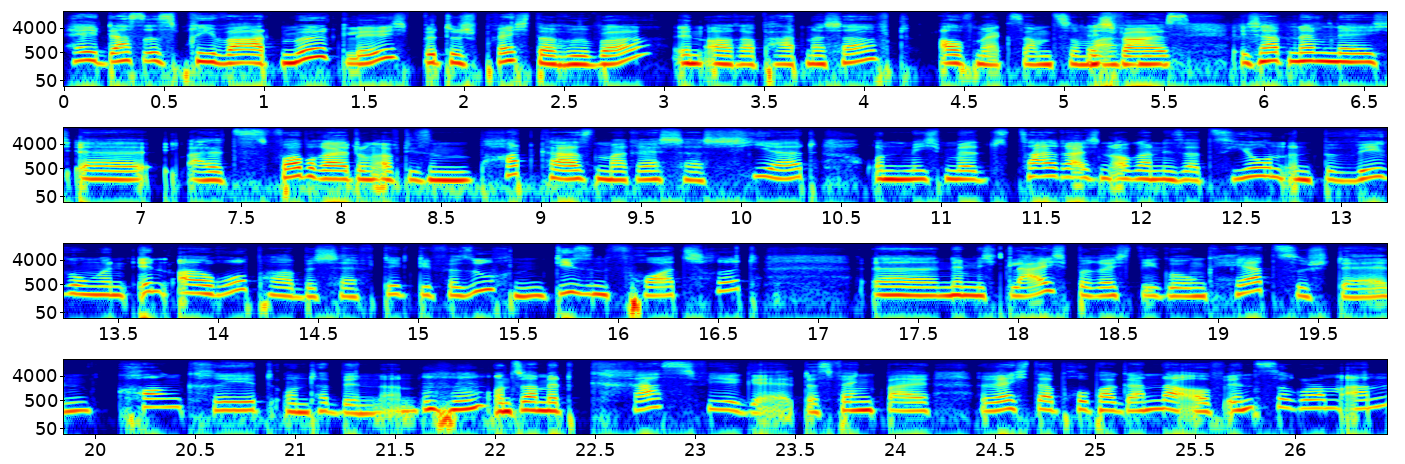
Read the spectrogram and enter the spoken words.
hey, das ist privat möglich, bitte sprecht darüber in eurer Partnerschaft, aufmerksam zu machen. Ich weiß. Ich habe nämlich äh, als Vorbereitung auf diesen Podcast mal recherchiert und mich mit zahlreichen Organisationen und Bewegungen in Europa beschäftigt, die versuchen, diesen Fortschritt, äh, nämlich Gleichberechtigung herzustellen, konkret unterbinden. Mhm. Und zwar mit krass viel Geld. Das fängt bei rechter Propaganda auf Instagram an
